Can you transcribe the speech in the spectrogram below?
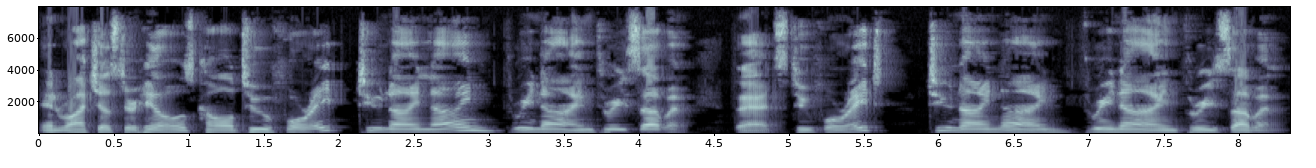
In Rochester Hills, call 248 299 3937. That's 248 299 3937.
